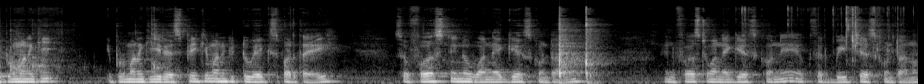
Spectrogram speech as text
ఇప్పుడు మనకి ఇప్పుడు మనకి ఈ రెసిపీకి మనకి టూ ఎగ్స్ పడతాయి. సో ఫస్ట్ నేను వన్ ఎగ్ వేసుకుంటాను. నేను ఫస్ట్ వన్ ఎగ్ వేసుకొని ఒకసారి బీట్ చేసుకుంటాను.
